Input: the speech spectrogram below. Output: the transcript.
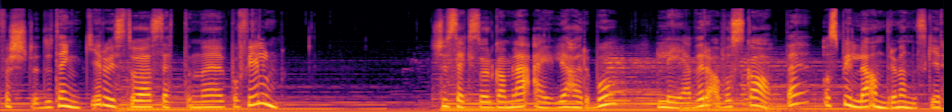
første du tenker hvis du har sett henne på film. 26 år gamle Eili Harbo lever av å skape og spille andre mennesker.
